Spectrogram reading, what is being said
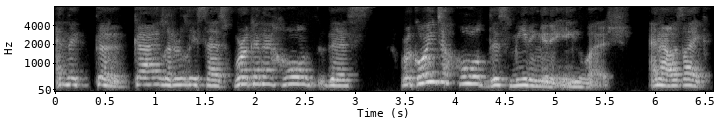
And the, the guy literally says, We're gonna hold this, we're going to hold this meeting in English. And I was like,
